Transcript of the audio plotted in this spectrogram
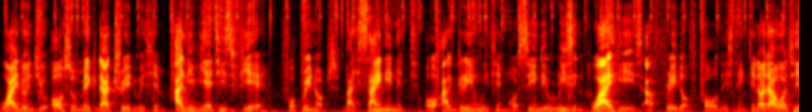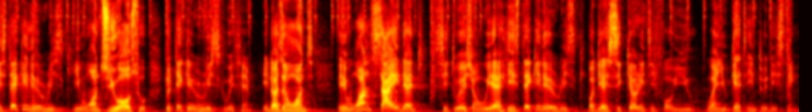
why don't you also make that trade with him? Alleviate his fear for prenups by signing it or agreeing with him or seeing the reason why he is afraid of all these things. In other words, he's taking a risk. He wants you also to take a risk with him. He doesn't want a one-sided situation where he's taking a risk but there's security for you when you get into this thing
